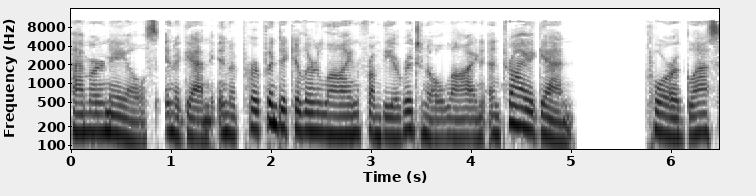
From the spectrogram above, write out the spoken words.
Hammer nails in again in a perpendicular line from the original line and try again. Pour a glass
